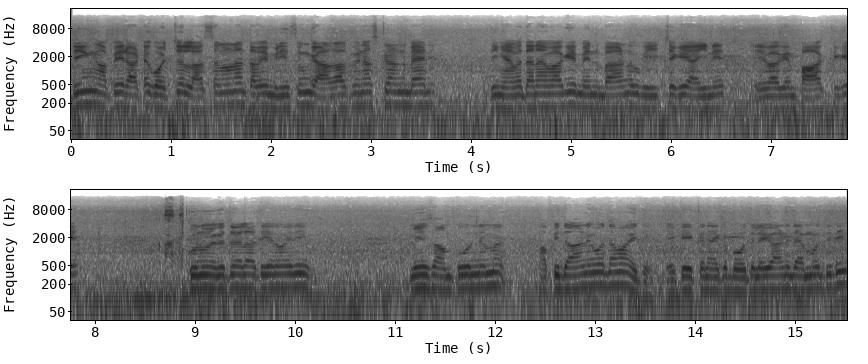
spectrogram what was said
ඉතින් අපේ රට කොච්චර ලස්සන වුණත් අපේ මිනිස්සුන්ගේ ආකල්ප වෙනස් කරන්න බෑනේ. ඉතින් හැමතැනම වගේ මෙන්න බලන්නකො බීච් එකේ අයිනෙත් ඒ වගේම පාර්ක් එකේ කුණු එකතු වෙලා තියෙනවා ඉතින් මේ සම්පූර්ණයෙන්ම අපි දානව තමයි ඉතින්. එක එක නයික බෝතලේ ගන්න දැම්මොත් ඉතින්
